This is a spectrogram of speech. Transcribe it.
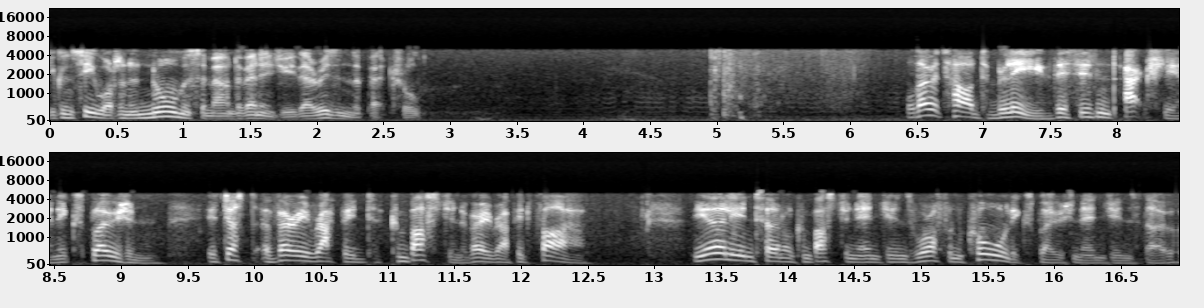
You can see what an enormous amount of energy there is in the petrol. Although it's hard to believe, this isn't actually an explosion. It's just a very rapid combustion, a very rapid fire. The early internal combustion engines were often called explosion engines, though,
